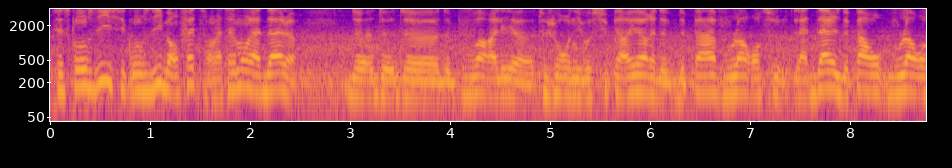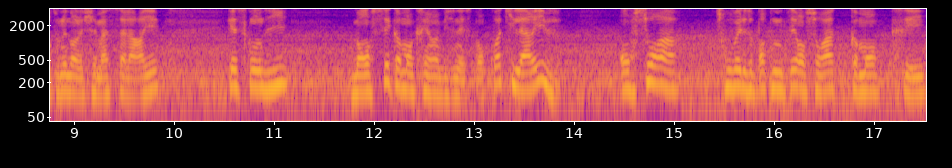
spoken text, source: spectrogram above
c'est ce qu'on se dit, c'est qu'on se dit, bah, en fait, on a tellement la dalle de, pouvoir aller euh, toujours au niveau supérieur et de ne pas vouloir la dalle de pas vouloir retourner dans les schémas salariés. Qu'est-ce qu'on dit? Bah, On sait comment créer un business. Donc quoi qu'il arrive, on saura trouver les opportunités, on saura comment créer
